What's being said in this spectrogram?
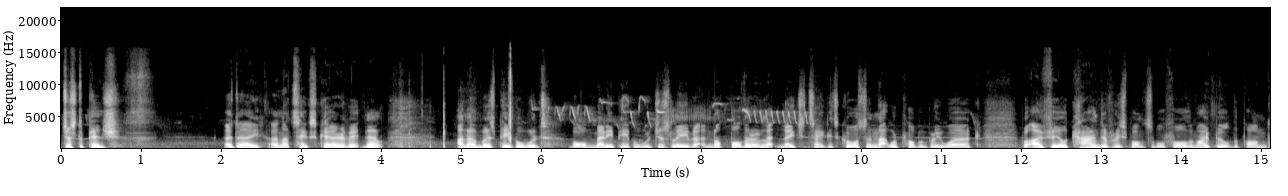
just a pinch a day, and that takes care of it. Now, I know most people would, or many people would just leave it and not bother and let nature take its course, and that would probably work. But I feel kind of responsible for them. I built the pond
